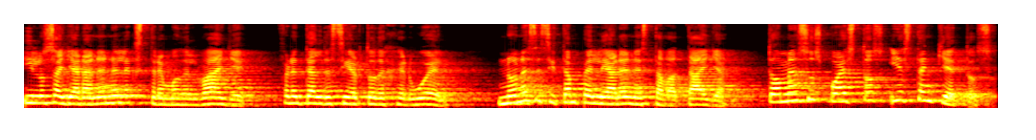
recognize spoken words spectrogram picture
y los hallarán en el extremo del valle, frente al desierto de Jeruel. No necesitan pelear en esta batalla. Tomen sus puestos y estén quietos,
